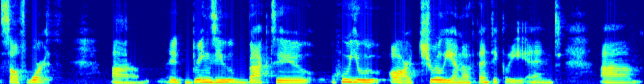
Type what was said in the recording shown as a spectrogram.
self-worth. Um, it brings you back to who you are truly and authentically and um,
